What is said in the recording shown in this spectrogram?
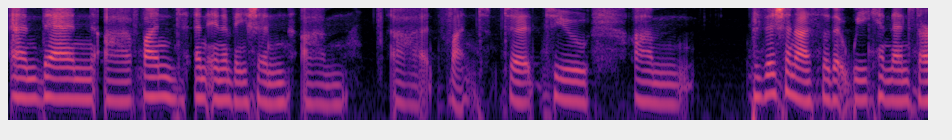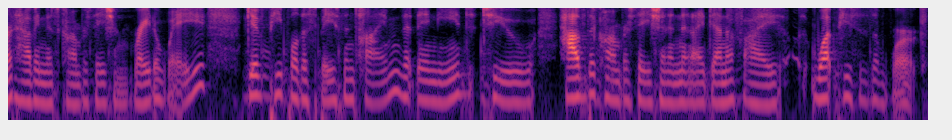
and then uh, fund an innovation. Um, uh, fund to to um, position us so that we can then start having this conversation right away. Give people the space and time that they need to have the conversation and then identify what pieces of work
